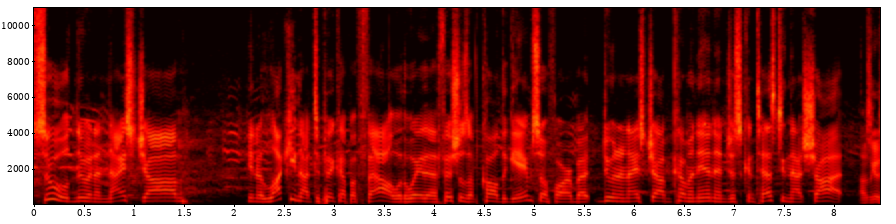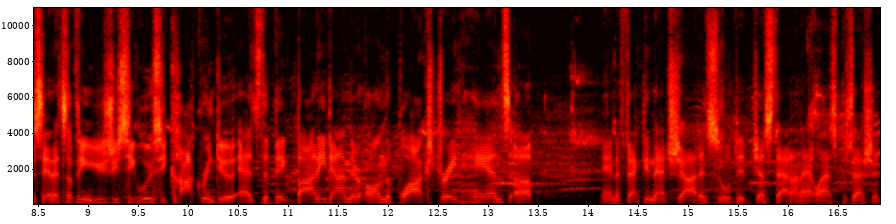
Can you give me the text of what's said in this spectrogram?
Sewell doing a nice job. You know, lucky not to pick up a foul with the way the officials have called the game so far, but doing a nice job coming in and just contesting that shot. I was going to say, that's something you usually see Lucy Cochran do as the big body down there on the block, straight hands up, and affecting that shot. And Sewell did just that on that last possession.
